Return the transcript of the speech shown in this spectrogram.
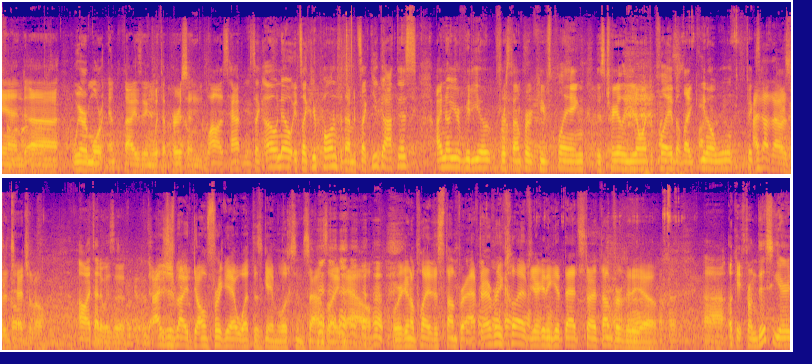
and uh, we are more empathizing with the person while it's happening. It's like oh no, it's like you're pulling for them. It's like you got this. I know your video for Thumper keeps playing this trailer you don't want to play, but like you know we'll fix. I thought that was intentional. Oh, I thought it was a. I was just like, don't forget what this game looks and sounds like now. We're gonna play this thumper after every clip. You're gonna get that Start Thumper video. Uh, okay, from this year,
